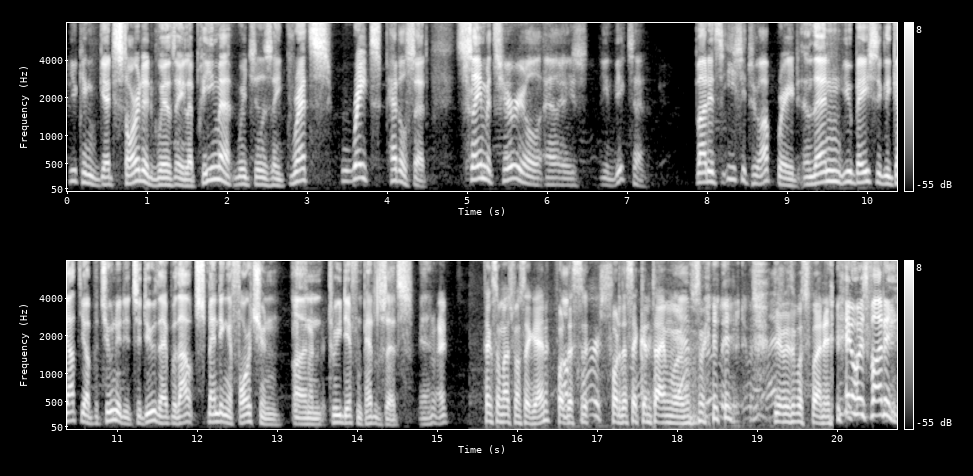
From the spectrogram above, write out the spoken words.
You can get started with a La Prima, which is a great, great pedal set. Same material as the Invicta, but it's easy to upgrade. And then you basically got the opportunity to do that without spending a fortune on three different pedal sets. Yeah. Right. Thanks so much once again for of the course, for the second time. Absolutely. it, was it was funny. it was funny.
